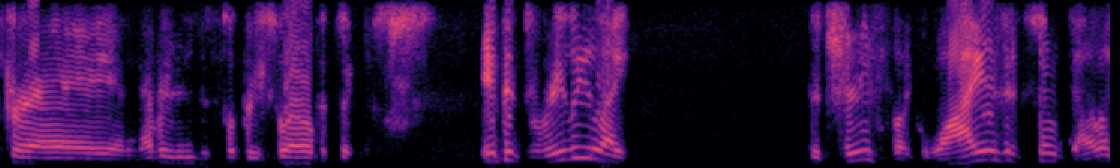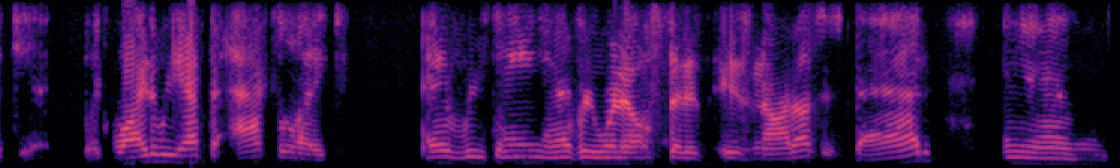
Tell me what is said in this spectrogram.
stray and everything's a slippery slope. It's like if it's really like the truth, like why is it so delicate? Like why do we have to act like everything and everyone else that is, is not us is bad, and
